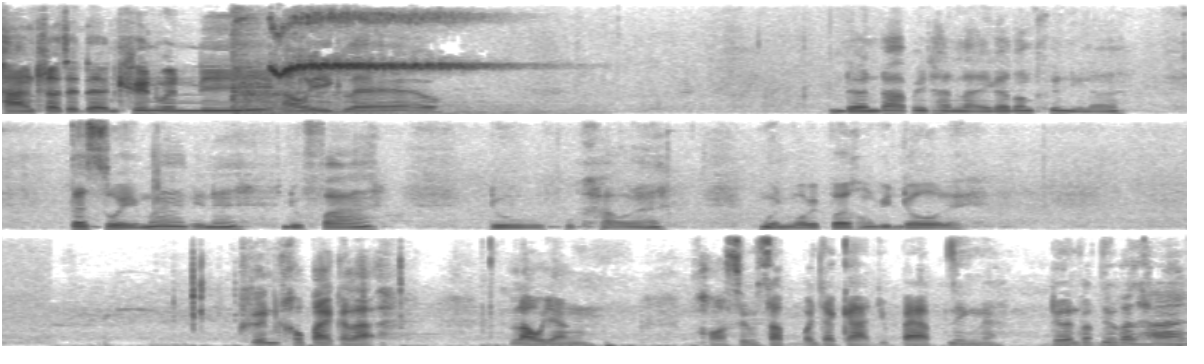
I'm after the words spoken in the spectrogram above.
ทางที่เราจะเดินขึ้นวันนี้ เอาอีกแล้ว เดินราบไม่ทันไรก็ต้องขึ้นอีกนะ แต่สวยมากเลยนะ ดูฟ้า ดูภูเขานะ เหมือนวอลเปเปอร์ของวินโดว์เลยเพื่อนเข้าไปกันละ เรายังขอซึมซับบรรยากาศอยู่แป๊บหนึ่งนะ เดินแป๊บเดียวก็ทัน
